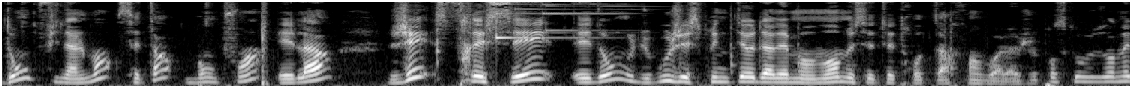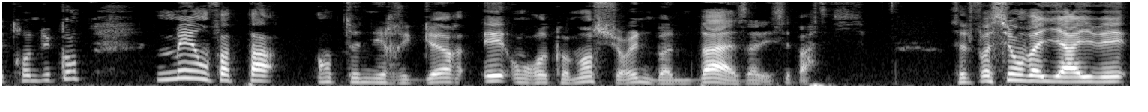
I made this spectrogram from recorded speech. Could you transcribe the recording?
Donc finalement, c'est un bon point. Et là, j'ai stressé et donc du coup j'ai sprinté au dernier moment mais c'était trop tard. Enfin voilà, je pense que vous en êtes rendu compte. Mais on va pas en tenir rigueur et on recommence sur une bonne base. Allez, c'est parti. Cette fois-ci on va y arriver.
